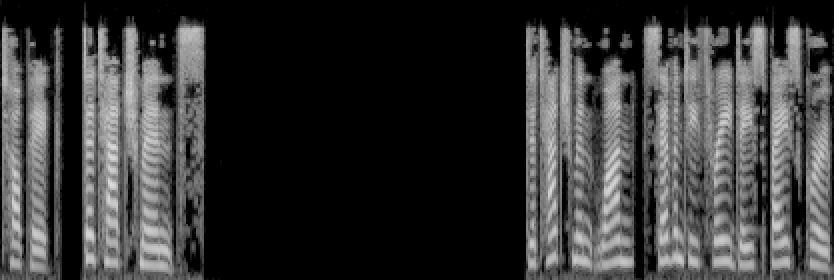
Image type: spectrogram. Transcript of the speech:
Topic Detachments Detachment 1, 73d Space Group,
